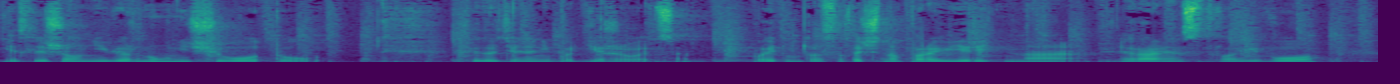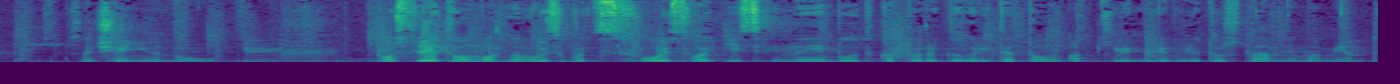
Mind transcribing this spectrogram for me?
Если же он не вернул ничего, то, следовательно, не поддерживается. Поэтому достаточно проверить на равенство его значению null. После этого можно вызвать свойство isEnabled, который говорит о том, активен ли Bluetooth в данный момент.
